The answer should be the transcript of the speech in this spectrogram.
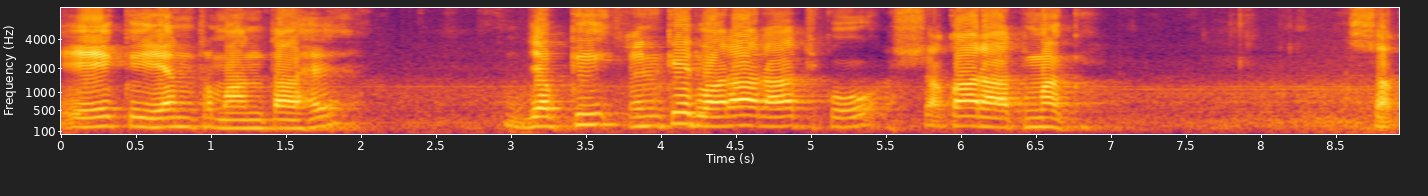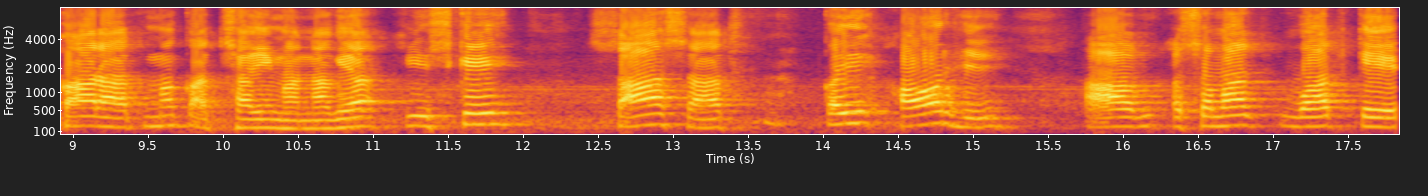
एक यंत्र मानता है, जबकि इनके द्वारा राज्य को सकारात्मक सकारात्मक अच्छाई माना गया। इसके साथ साथ कई और भी समाजवाद के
